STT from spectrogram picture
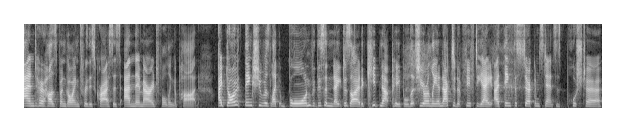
and her husband going through this crisis and their marriage falling apart. I don't think she was like born with this innate desire to kidnap people that she only enacted at 58. I think the circumstances pushed her,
